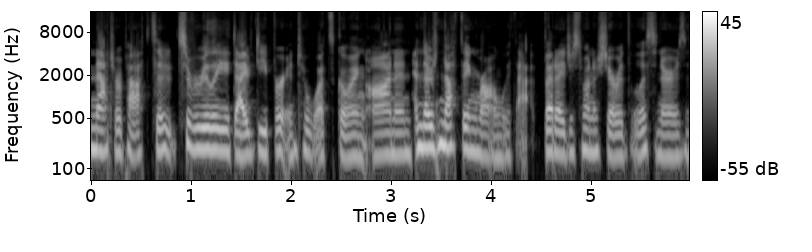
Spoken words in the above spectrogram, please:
naturopath to, to really dive deeper into what's going on. And, and there's nothing wrong with that. But I just want to share with the listeners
